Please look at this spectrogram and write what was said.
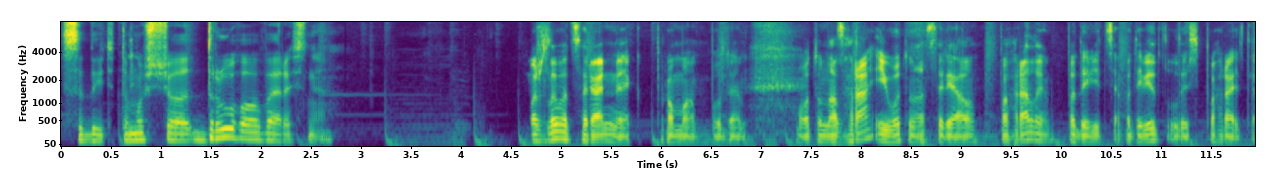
сидить, тому що 2 вересня. Можливо, це реально як промо буде. От у нас гра, і от у нас серіал. Пограли, подивіться, подивились, пограйте.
